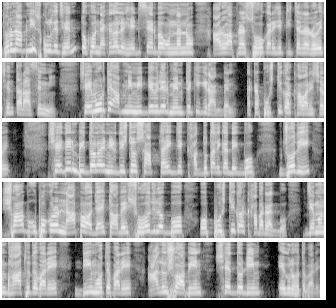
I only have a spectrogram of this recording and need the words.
ধরুন আপনি স্কুল গেছেন, তখন দেখা গেল হেড স্যার বা অন্যান্য আরও আপনার সহকারী যে টিচাররা রয়েছেন, তারা আসেননি। সেই মুহূর্তে আপনি মিড ডে মিলের মেনুতে কী কী রাখবেন? একটা পুষ্টিকর খাবার হিসাবে। সেই দিন বিদ্যালয়ে নির্দিষ্ট সাপ্তাহিক যে খাদ্য তালিকা দেখব, যদি সব উপকরণ না পাওয়া যায়, তবে সহজলভ্য ও পুষ্টিকর খাবার রাখব। যেমন ভাত হতে পারে, ডিম হতে পারে, আলু, সোয়াবিন, সেদ্ধ ডিম, এগুলো হতে পারে।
